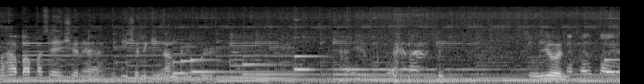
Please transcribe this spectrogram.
mahaba pa session na hindi siya naging angry bird. So yun, ML tayo.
